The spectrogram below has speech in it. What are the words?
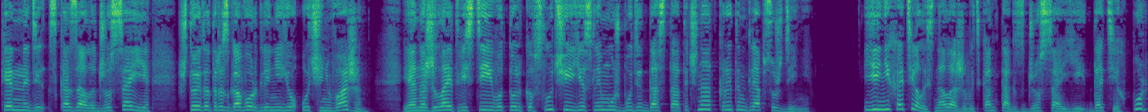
Кеннеди сказала Джосайе, что этот разговор для нее очень важен, и она желает вести его только в случае, если муж будет достаточно открытым для обсуждения. Ей не хотелось налаживать контакт с Джосайей до тех пор,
